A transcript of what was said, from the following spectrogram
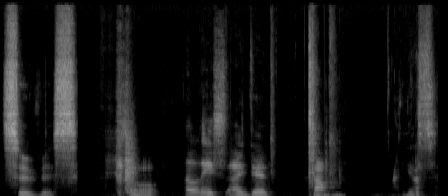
service. So at least I did some. Yes.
